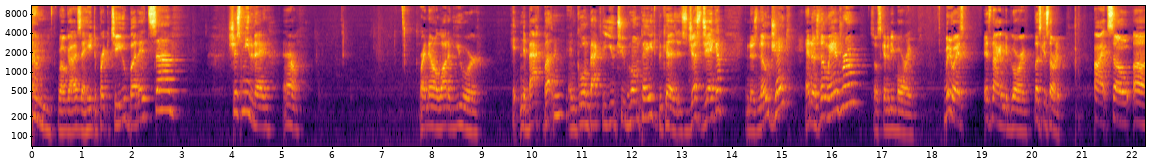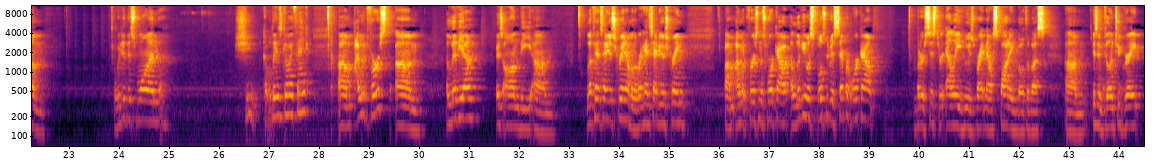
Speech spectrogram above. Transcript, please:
well, guys, I hate to break it to you, but it's um, it's just me today. Now, right now, a lot of you are hitting the back button and going back to the YouTube homepage because it's just Jacob, and there's no Jake, and there's no Andrew, so it's gonna be boring. But anyways, it's not gonna be boring. Let's get started. All right, so um, we did this one. Shoot, a couple days ago, I think. Um, I went first. Um, Olivia is on the um, left-hand side of your screen. I'm on the right-hand side of your screen. Um, I went first in this workout. Olivia was supposed to do a separate workout, but her sister Ellie, who's right now spotting both of us, um, isn't feeling too great.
